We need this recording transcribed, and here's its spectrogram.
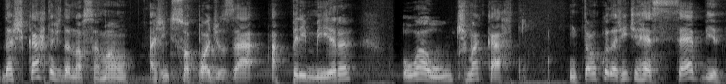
Das cartas da nossa mão, a gente só pode usar a primeira ou a última carta. Então, quando a gente recebe,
